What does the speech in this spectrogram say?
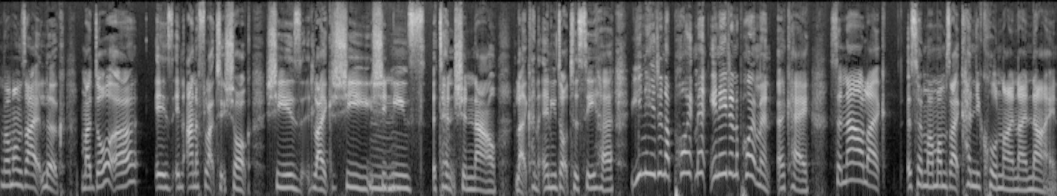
My mum's like, look, my daughter is in anaphylactic shock. She is like, she she hmm. needs attention now. Like, can any doctor see her? You need an appointment. You need an appointment. Okay. So now, like. So my mum's like, "Can you call nine nine nine?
